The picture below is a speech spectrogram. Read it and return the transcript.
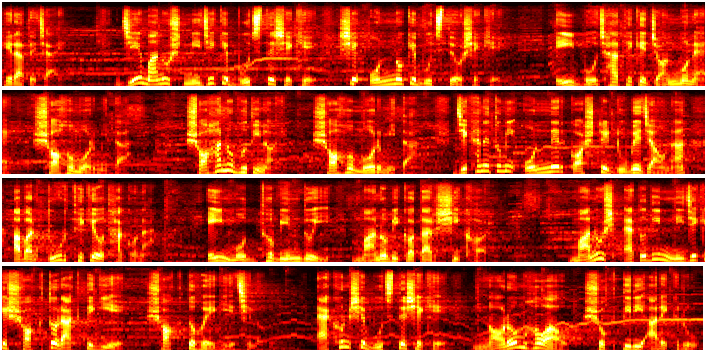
ফেরাতে চায়। যে মানুষ নিজেকে বুঝতে শেখে, সে অন্যকে বুঝতেও শেখে। এই বোঝা থেকে জন্ম নেয় সহমর্মিতা। সহানুভূতি নয়, সহমর্মিতা। যেখানে তুমি অন্যের কষ্টে ডুবে যাও না, আবার দূর থেকেও থাকো না। এই মধ্যবিন্দুই মানবিকতার শিখর। মানুষ এতদিন নিজেকে শক্ত রাখতে গিয়ে শক্ত হয়ে গিয়েছিল। এখন সে বুঝতে শেখে নরম হওয়াও শক্তিরই আরেক রূপ।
